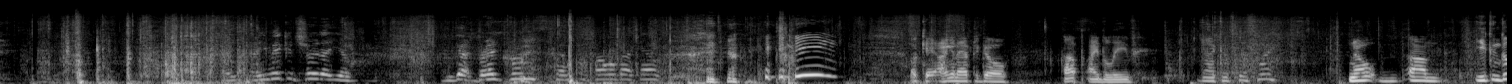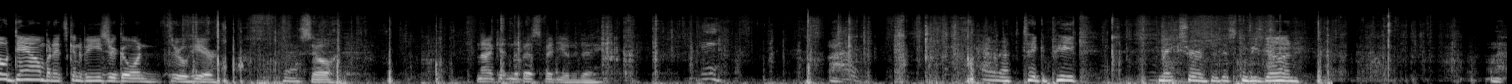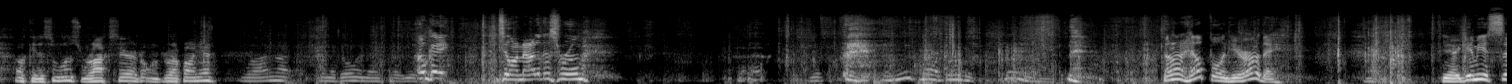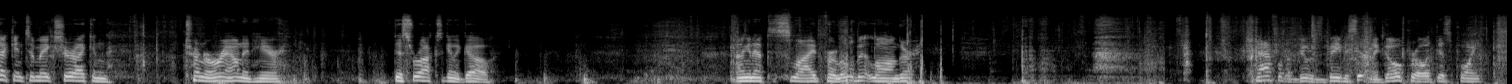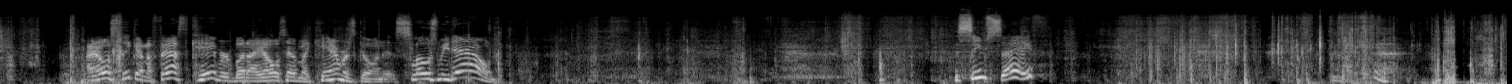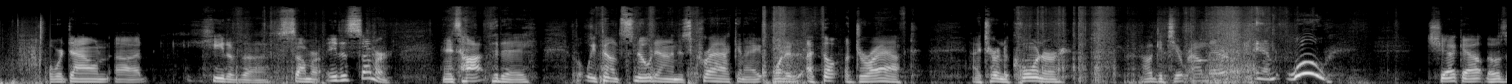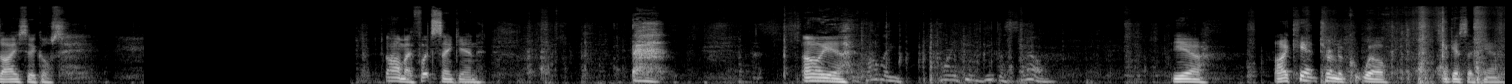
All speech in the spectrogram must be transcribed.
Are, are you making sure that you you got breadcrumbs that we can follow back out? okay, I'm gonna have to go up, I believe. Back up this way. No, um, you can go down, but it's gonna be easier going through here. Okay. So, not getting the best video today. Hey. I'm gonna have to take a peek, make sure that this can be done. Okay, there's some loose rocks here. I don't want to drop on you. Well, I'm not gonna go in there. Okay, until I'm out of this room. The knee pads on your chin now. They're not helpful in here, are they? Yeah, give me a second to make sure I can turn around in here. This rock's gonna go. I'm gonna have to slide for a little bit longer. Half what I'm doing is babysitting the GoPro at this point. I always think I'm a fast caver, but I always have my cameras going. It slows me down. It seems safe. We're down uh, heat of the summer. It is summer, and it's hot today. But we found snow down in this crack, and I wanted. I felt a draft. I turned a corner. I'll get you around there, and woo! Check out those icicles. Oh, my foot sank in. Oh yeah, Probably 20 feet deep of snow. yeah. I can't turn the. Well, I guess I can.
